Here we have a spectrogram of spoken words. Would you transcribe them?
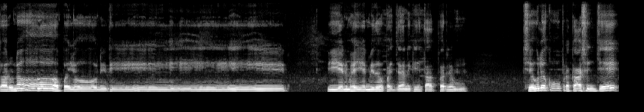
కరుణాపయోనిధి. ఈ ఎనభై ఎనిమిదవ పద్యానికి తాత్పర్యం చెవులకు ప్రకాశించే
